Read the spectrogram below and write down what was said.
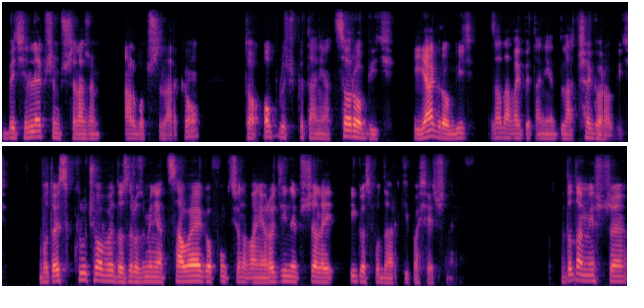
być lepszym pszczelarzem albo pszczelarką, to oprócz pytania, co robić i jak robić, zadawaj pytanie, dlaczego robić. Bo to jest kluczowe do zrozumienia całego funkcjonowania rodziny pszczelej i gospodarki pasiecznej. Dodam jeszcze,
